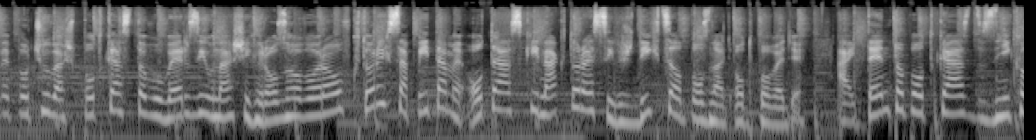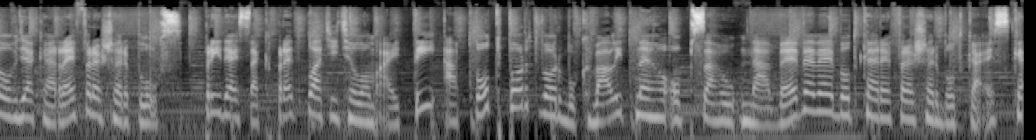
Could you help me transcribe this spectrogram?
Práve počúvaš podcastovú verziu našich rozhovorov, v ktorých sa pýtame otázky, na ktoré si vždy chcel poznať odpovede. Aj tento podcast vznikol vďaka Refresher Plus. Pridaj sa k predplatiteľom aj ty a podpor tvorbu kvalitného obsahu na www.refresher.sk.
